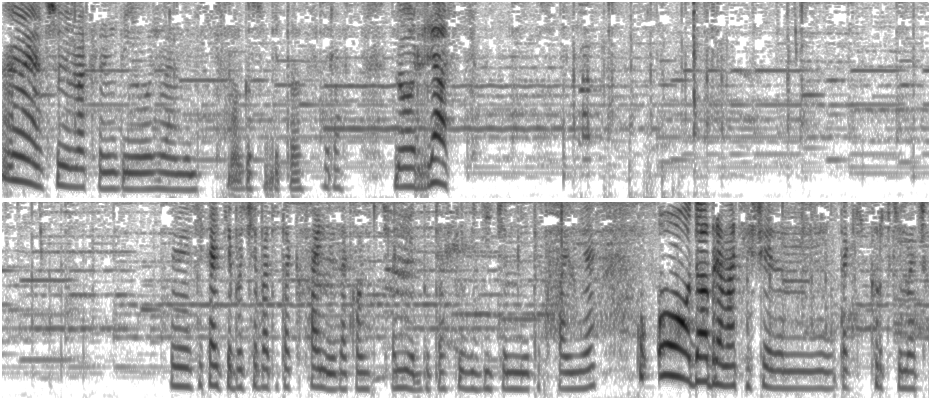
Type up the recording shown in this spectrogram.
Nie, w sumie Maxa nigdy nie użyłem, więc mogę sobie to raz. No raz! Czekajcie, bo trzeba to tak fajnie zakończyć, a nie, bo teraz nie widzicie mnie tak fajnie. Ku- O, dobra, macie jeszcze jeden taki krótki meczek.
